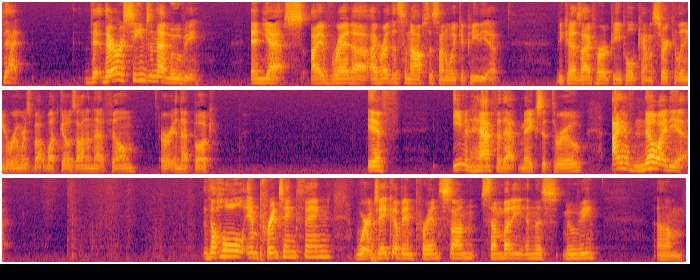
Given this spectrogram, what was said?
That th- there are scenes in that movie, and yes, I've read uh, I've read the synopsis on Wikipedia because I've heard people kind of circulating rumors about what goes on in that film or in that book. If even half of that makes it through, I have no idea. The whole imprinting thing, where Jacob imprints on somebody in this movie, um,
